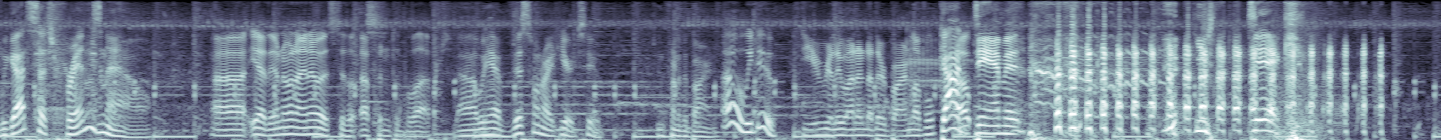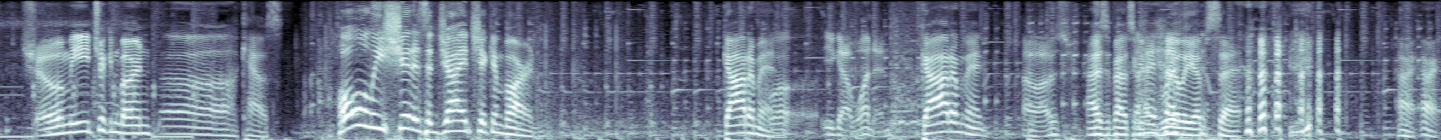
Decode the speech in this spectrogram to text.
we got such friends now. Uh, yeah, the only one I know is to the up and to the left. Uh, we have this one right here too, in front of the barn. Oh, we do. Do you really want another barn level? God Oh, damn it! you dick. Show me chicken barn. Uh, cows. Holy shit! It's a giant chicken barn. Got him in. Well, you got one in. Got him in. Oh, I was. I was about to get have- really upset. all right, all right.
